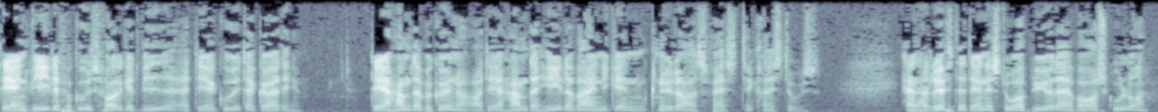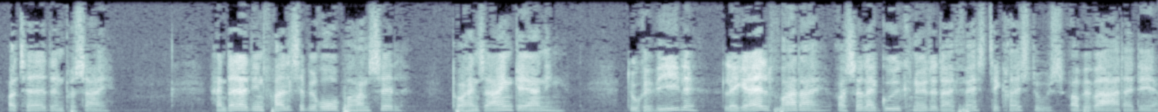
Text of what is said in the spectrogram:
Det er en hvile for Guds folk at vide, at det er Gud, der gør det. Det er ham, der begynder, og det er ham, der hele vejen igennem knytter os fast til Kristus. Han har løftet denne store byrde af vores skuldre og taget den på sig. Han lader din frelse bero på ham selv, på hans egen gerning. Du kan hvile, lægge alt fra dig, og så lad Gud knytte dig fast til Kristus og bevare dig der.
